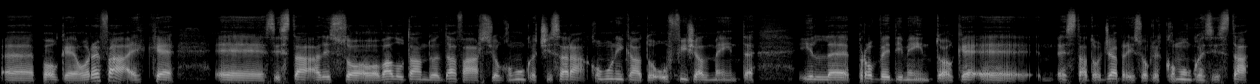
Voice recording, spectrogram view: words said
eh, poche ore fa e che eh, si sta adesso valutando il da farsi o comunque ci sarà comunicato ufficialmente il provvedimento che è, è stato già preso, che comunque si sta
